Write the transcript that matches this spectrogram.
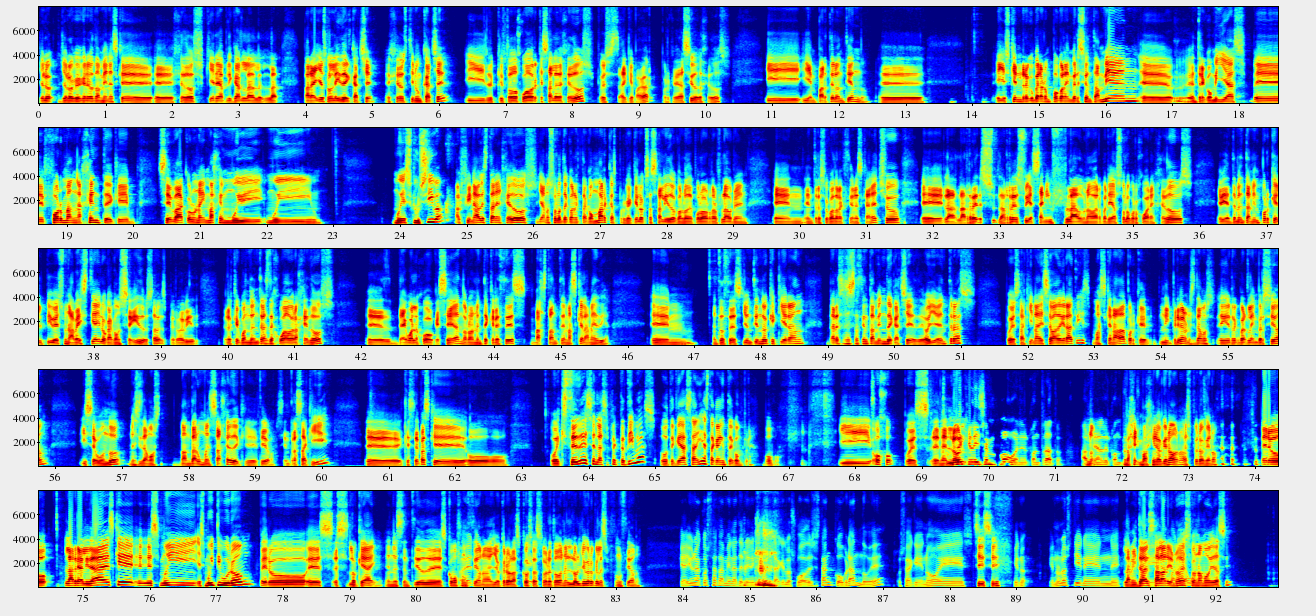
Yo lo, yo lo que creo también es que eh, G2 quiere aplicar la, la- para ellos la ley del caché. El G2 tiene un caché y que todo jugador que sale de G2 pues hay que pagar porque ha sido de G2. Y, en parte lo entiendo. Eh, ellos quieren recuperar un poco la inversión también. eh, entre comillas, eh, forman a gente que se va con una imagen muy, muy, muy exclusiva. Al final, estar en G2 ya no solo te conecta con marcas, porque Kellogg's ha salido con lo de Polo Ralph Lauren en, tres o cuatro acciones que han hecho. La- las, redes, suyas se han inflado una barbaridad solo por jugar en G2. Evidentemente también porque el pibe es una bestia y lo que ha conseguido, ¿sabes? Pero, pero es que cuando entras de jugador a G2, eh, da igual el juego que sea, normalmente creces bastante más que la media. Em, Mm. Entonces, yo entiendo que quieran dar esa sensación también de caché, de oye, entras, pues aquí nadie se va de gratis, más que nada porque ni- primero necesitamos eh, recuperar la inversión y segundo, necesitamos mandar un mensaje de que, tío, si entras aquí, eh, que sepas que o, o excedes en las expectativas o te quedas ahí hasta que alguien te compre, bobo. Y ojo, pues en el ¿Tú crees LOL... que le dicen bobo en el contrato? Al No, final del contrato. Imag- Imagino que no, ¿no? Espero que no. Pero la realidad es que es muy, es muy tiburón, pero es, es lo que hay, en el sentido de es cómo A ver, funciona, yo creo, las cosas. Sobre todo en el LoL yo creo que les funciona. Que hay una cosa también a tener en cuenta, que los jugadores están cobrando, ¿eh? O sea, que no es... Sí, sí. Que no, que no los tienen... eh, La mitad del eh, salario, ¿no? de Es una movida así.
